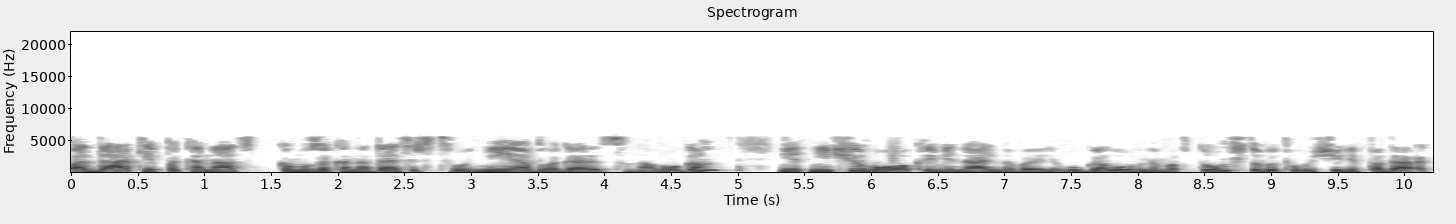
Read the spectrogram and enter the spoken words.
Подарки по канадскому законодательству не облагаются налогом. Нет ничего криминального или уголовного в том, что вы получили подарок.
